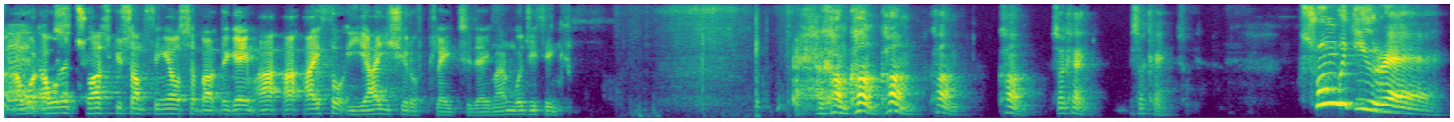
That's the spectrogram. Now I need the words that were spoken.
But I, I wanted to ask you something else about the game. I, I, I thought Yai should have played today, man. What do you think? Come, come, come, come, come. It's okay. It's okay. What's wrong with you, Rare?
